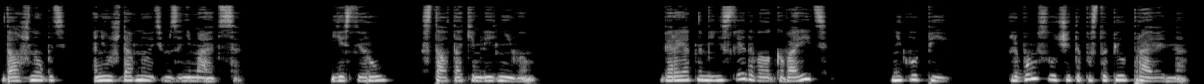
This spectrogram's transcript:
Должно быть, они уже давно этим занимаются. Если Ру стал таким ленивым. Вероятно, мне не следовало говорить, не глупи. В любом случае ты поступил правильно.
